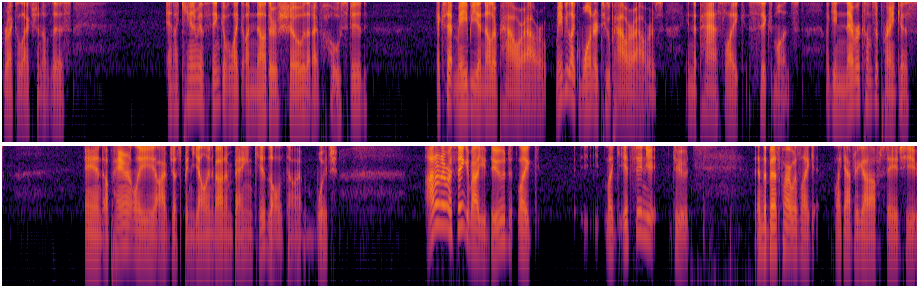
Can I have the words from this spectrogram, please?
recollection of this, and I can't even think of like another show that I've hosted, except maybe another Power Hour, maybe like one or two Power Hours in the past like six months. Like he never comes to Prankus and apparently, I've just been yelling about him banging kids all the time, which I don't ever think about you, dude. Like, like it's in your dude. And the best part was like, like after he got off stage, he,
